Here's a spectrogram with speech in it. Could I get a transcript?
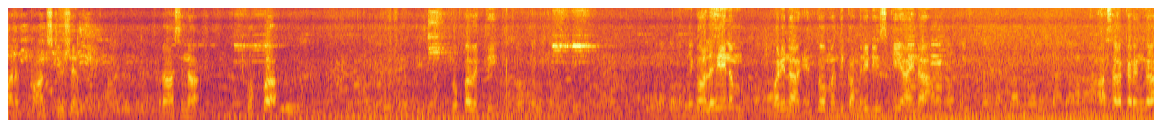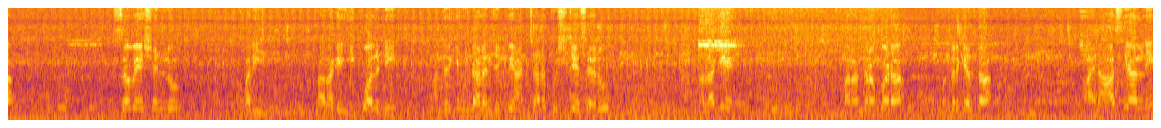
మన కాన్స్టిట్యూషన్ రాసిన గొప్ప గొప్ప వ్యక్తి. బలహీనం పడిన ఎంతో మంది కమ్యూనిటీస్కి ఆయన ఆశాకరంగా రిజర్వేషన్లు మరి అలాగే ఈక్వాలిటీ అందరికీ ఉండాలని చెప్పి ఆయన చాలా కృషి చేశారు. అలాగే మనందరం కూడా ముందరికి వెళ్తా ఆయన ఆశయాల్ని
